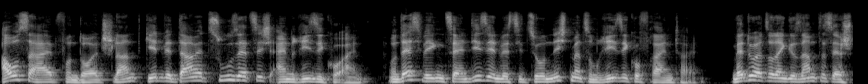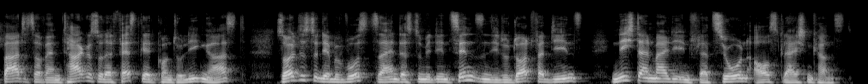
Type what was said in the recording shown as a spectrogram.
außerhalb von Deutschland gehen wir damit zusätzlich ein Risiko ein. Und deswegen zählen diese Investitionen nicht mehr zum risikofreien Teil. Wenn du also dein gesamtes Erspartes auf einem Tages- oder Festgeldkonto liegen hast, solltest du dir bewusst sein, dass du mit den Zinsen, die du dort verdienst, nicht einmal die Inflation ausgleichen kannst.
